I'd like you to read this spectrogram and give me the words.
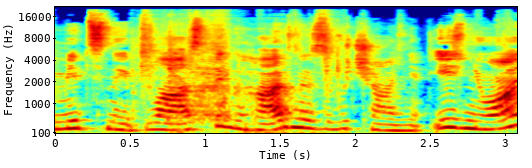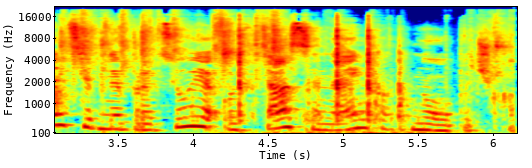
міцний пластик, гарне звучання. Із нюансів не працює ось ця синенька кнопочка.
